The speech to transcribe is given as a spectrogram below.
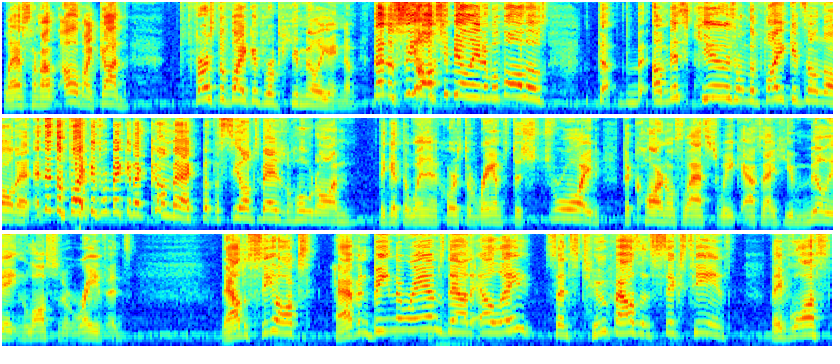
last time out. Oh my god. First the Vikings were humiliating them. Then the Seahawks humiliated them with all those uh, miscues on the Vikings and all that. And then the Vikings were making a comeback, but the Seahawks managed to hold on to get the win. And of course, the Rams destroyed the Cardinals last week after that humiliating loss to the Ravens. Now the Seahawks haven't beaten the Rams down in LA since 2016. They've lost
